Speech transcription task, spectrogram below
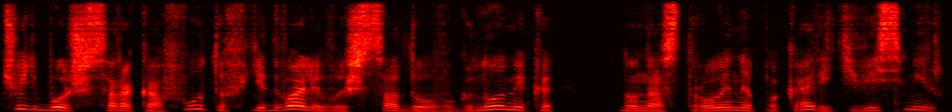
Чуть больше сорока футов, едва ли выше садового гномика, но настроена покорить весь мир.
